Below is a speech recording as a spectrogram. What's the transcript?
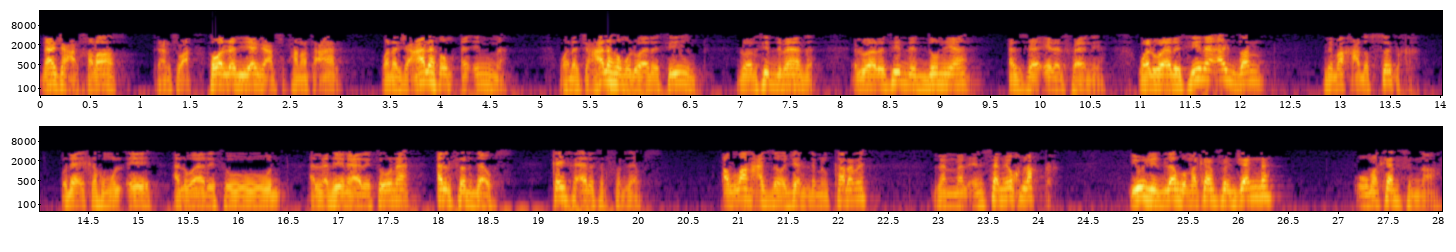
نجعل خلاص. يعني هو الذي يجعل سبحانه وتعالى. ونجعلهم أئمة. ونجعلهم الوارثين. الوارثين لماذا؟ الوارثين للدنيا الزائلة الفانية. والوارثين أيضا لمقعد الصدق. أولئك هم الإيه؟ الوارثون الذين يرثون الفردوس. كيف ارث الفردوس؟ الله عز وجل من كرمه لما الإنسان يخلق يوجد له مكان في الجنة ومكان في النار.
